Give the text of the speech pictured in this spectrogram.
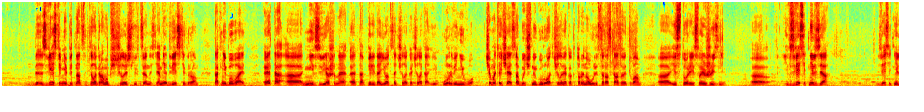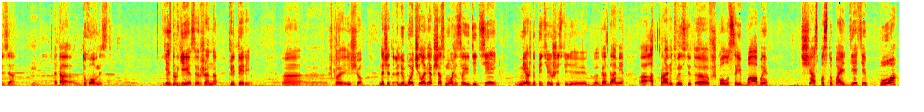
взвесьте мне 15 килограмм общечеловеческих ценностей, а мне 200 грамм. Так не бывает. Это э, не взвешенное, это передается от человека человека и уровень его. Чем отличается обычный гуру от человека, который на улице рассказывает вам э, истории своей жизни? Э, взвесить нельзя. Взвесить нельзя. Это духовность. Есть другие совершенно критерии. А, Что еще? Значит, любой человек сейчас может своих детей между 5 и 6 э, годами а, отправить в, институт, э, в школу Сайбабы. Сейчас поступают дети по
